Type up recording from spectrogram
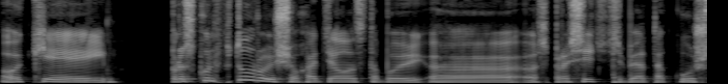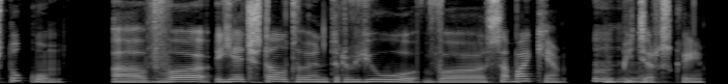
Окей. Про скульптуру еще хотела с тобой э, спросить у тебя такую штуку. А, в... Я читала твое интервью в «Собаке» угу. питерской.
